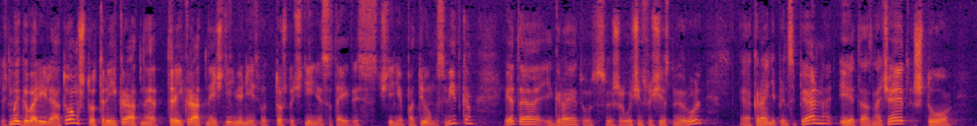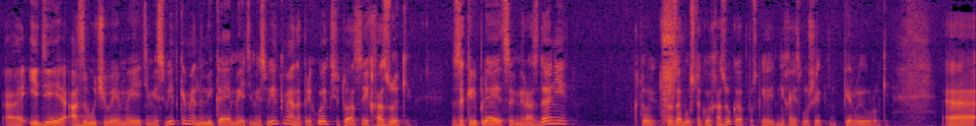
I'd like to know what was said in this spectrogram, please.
То есть мы говорили о том, что троекратное, троекратное чтение, вернее, вот то, что чтение состоит из чтения по трем свиткам, это играет вот, очень существенную роль, крайне принципиально, и это означает, что Э, идея, озвучиваемая этими свитками, намекаемая этими свитками, она приходит к ситуации хазоки, закрепляется в мироздании. Кто, кто забыл, что такое хазока, пускай нехай слушает первые уроки. Э,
